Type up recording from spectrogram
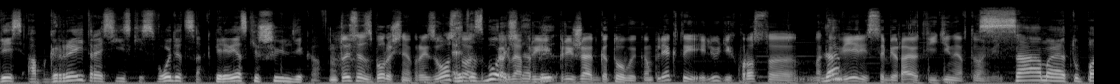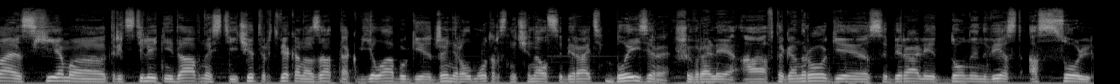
весь апгрейд российский сводится к перевеске шильдиков. Ну, то есть это сборочное производство, это сборочное. когда при, приезжают готовые комплекты, и люди их просто на да? конвейере собирают в единый автомобиль. Самая тупая схема 30-летней давности. Четверть века назад так в Елабуге General Motors начинал собирать блейзеры Chevrolet, а в Таганроге собирали Don Invest Ассоль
